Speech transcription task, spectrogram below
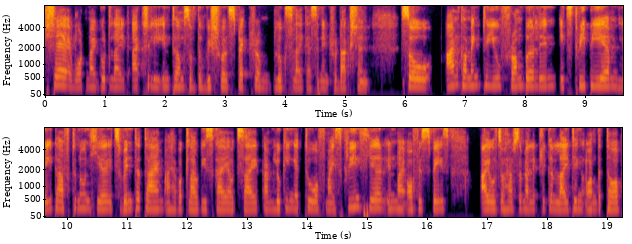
share what my good light actually in terms of the visual spectrum looks like as an introduction. So I'm coming to you from Berlin. It's 3 p.m. late afternoon here. It's winter time. I have a cloudy sky outside. I'm looking at two of my screens here in my office space. I also have some electrical lighting on the top,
